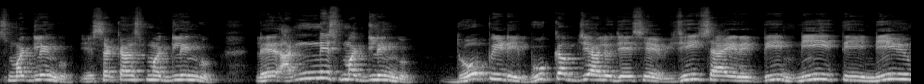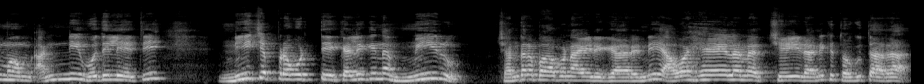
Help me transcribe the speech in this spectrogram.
స్మగ్లింగు ఇసుక స్మగ్లింగు లే అన్ని స్మగ్లింగు దోపిడీ భూకబ్జాలు చేసే విజయసాయిరెడ్డి నీతి నియమం అన్నీ వదిలేసి నీచ ప్రవృత్తి కలిగిన మీరు చంద్రబాబు నాయుడు గారిని అవహేళన చేయడానికి తగుతారా?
